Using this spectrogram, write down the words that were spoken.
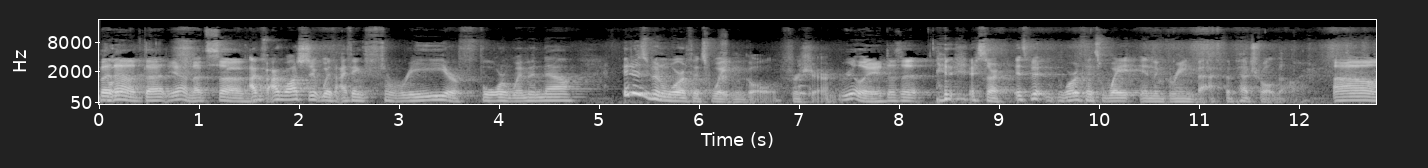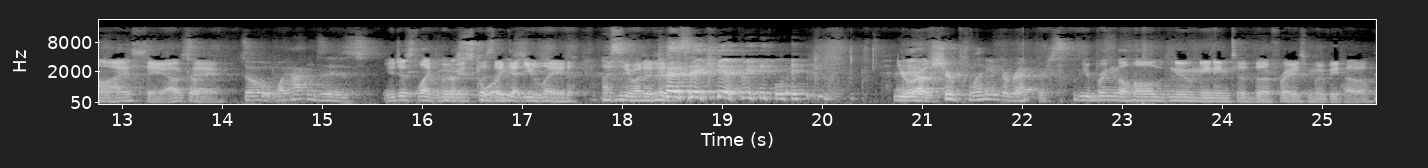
but no, that yeah, that's uh, I've, I watched it with I think three or four women now. It has been worth its weight in gold for sure. really does it. Sorry, it's been worth its weight in the greenback, the petrol dollar. Oh, I see. Okay, So what happens is you just like movies because they get you laid. I see what it is. Because they give me You You were I'm sure plenty of directors. you bring the whole new meaning to the phrase "movie hoe."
